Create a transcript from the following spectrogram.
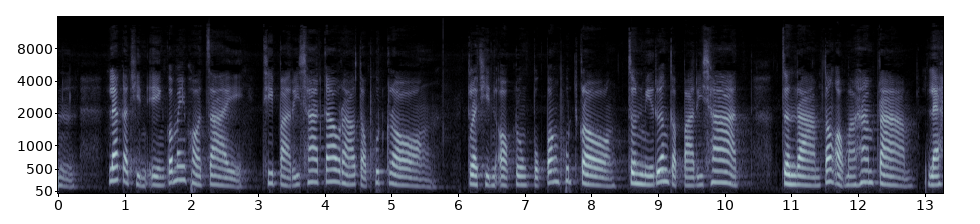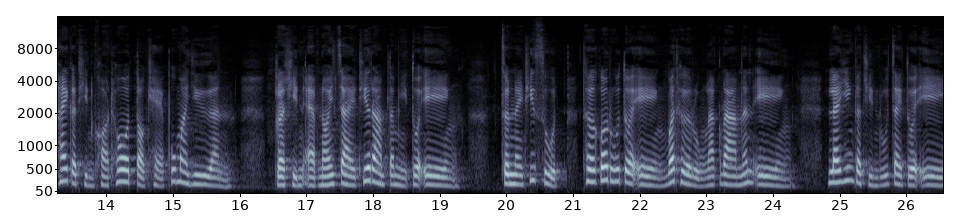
น และกระถินเองก็ไม่พอใจ ที่ปาริชาติก้าวร้าวต่อพุทธกรอง กระถินออกโรงปกป้องพุทธกรอง จนมีเรื่องกับปาริชาติ จนรามต้องออกมาห้ามปราม และให้กระถินขอโทษต่อแขกผู้มาเยือน กระถินแอบน้อยใจที่รามตำหนิตัวเอง จนในที่สุด เธอก็รู้ตัวเองว่าเธอหลงรักรามนั่นเอง และยิ่งกระถินรู้ใจตัวเอง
